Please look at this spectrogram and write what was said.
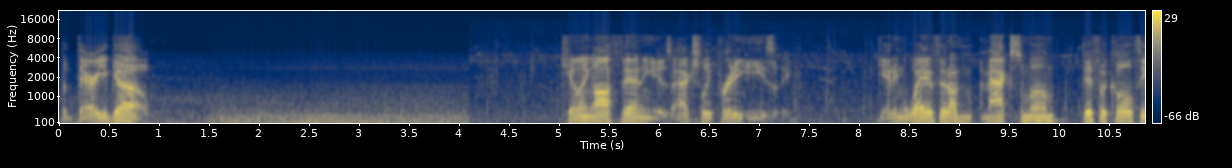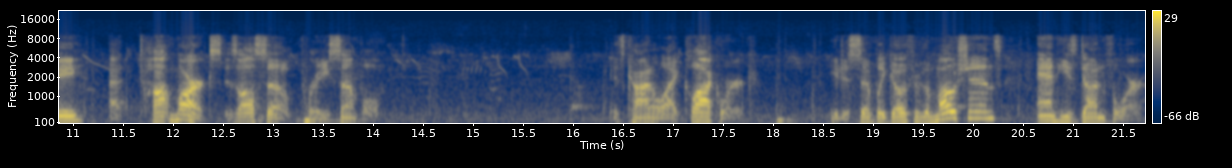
But there you go. Killing off Vinnie is actually pretty easy. Getting away with it on maximum difficulty at top marks is also pretty simple. It's kind of like clockwork. You just simply go through the motions, and he's done for.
